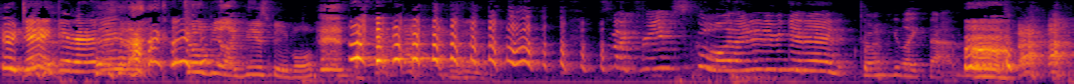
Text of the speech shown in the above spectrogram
Who didn't get it? Exactly. Don't be like these people. It's my dream school and I didn't even get in. Don't be like that.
